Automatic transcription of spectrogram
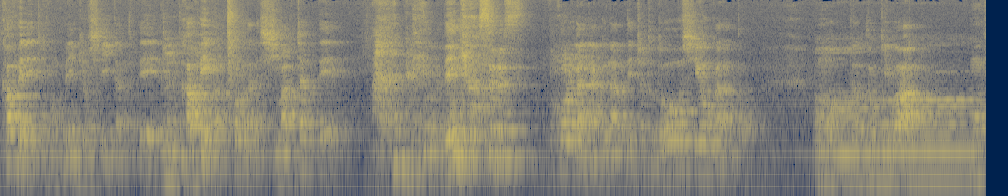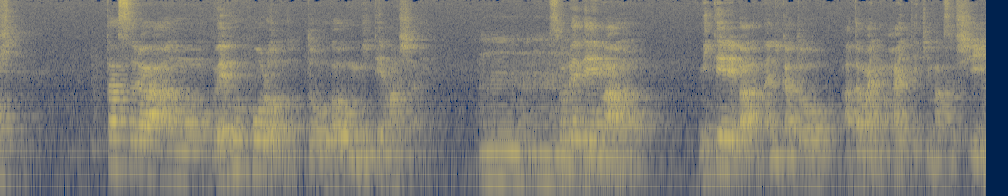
カフェで基本勉強していたので、うん、カフェがコロナで閉まっちゃって 勉強するところがなくなってちょっとどうしようかなと思った時はもうたすらあのウェブフォローの動画を見てましたね。それでまああの見てれば何かと頭にも入ってきますし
